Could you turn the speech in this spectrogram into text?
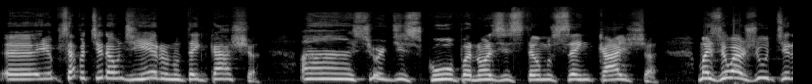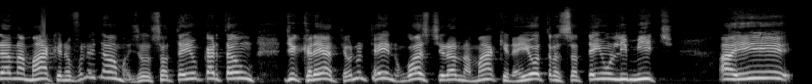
é, eu precisava tirar um dinheiro, não tem caixa. Ah, senhor, desculpa, nós estamos sem caixa. Mas eu ajudo a tirar na máquina. Eu falei, não, mas eu só tenho cartão de crédito. Eu não tenho, não gosto de tirar na máquina. E outra, só tem um limite. Aí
